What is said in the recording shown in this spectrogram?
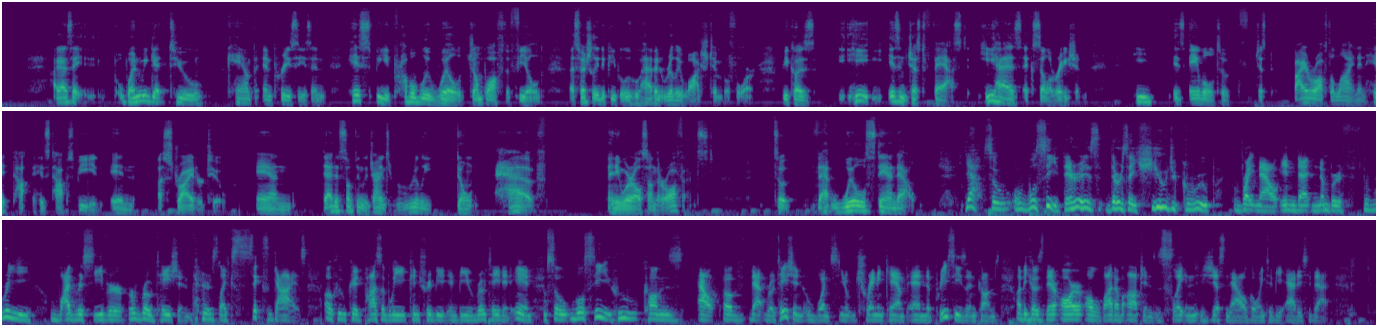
I gotta say, when we get to camp and preseason, his speed probably will jump off the field, especially to people who haven't really watched him before, because he isn't just fast, he has acceleration. He is able to just fire off the line and hit top, his top speed in a stride or two. And that is something the Giants really don't have anywhere else on their offense. So that will stand out. Yeah, so uh, we'll see. There is there's a huge group right now in that number 3 wide receiver rotation. There's like six guys uh, who could possibly contribute and be rotated in. So we'll see who comes out of that rotation once you know training camp and the preseason comes uh, because there are a lot of options slayton is just now going to be added to that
